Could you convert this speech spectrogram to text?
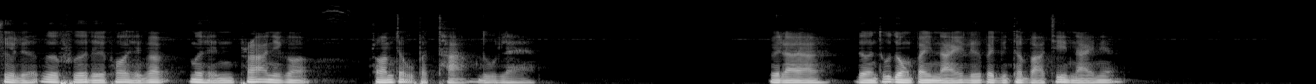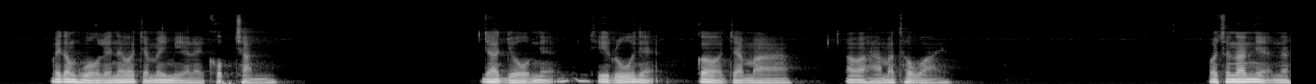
ช่วยเหลือเอื้อเฟื้อโดยเพราะเห็นว่าเมื่อเห็นพระนี่ก็พร้อมจะอุปถัมภ์ดูแล เวลา เดินทุดงไปไหนหรือไปบิณฑบาตทที่ไหนเนี่ยไม่ต้องห่วงเลยนะว่าจะไม่มีอะไรขบฉัน ญาติโยมเนี่ยที่รู้เนี่ยก็จะมาเอาอาหารมาถวาย เพราะฉะนั้นเนี่ยนะ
